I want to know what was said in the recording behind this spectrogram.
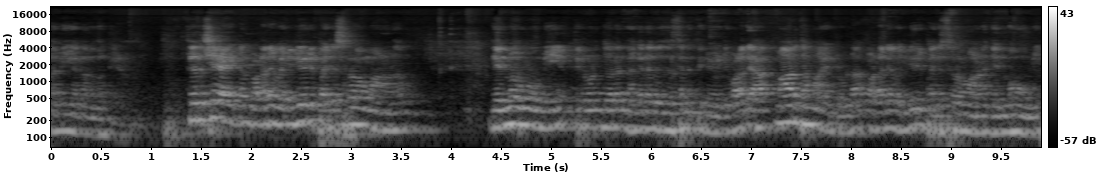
നവീകരണം എന്നൊക്കെയാണ് തീർച്ചയായിട്ടും വളരെ വലിയൊരു പരിശ്രമമാണ് ജന്മഭൂമി തിരുവനന്തപുരം നഗര വികസനത്തിന് വേണ്ടി. വളരെ ആത്മാർത്ഥമായിട്ടുള്ള വളരെ വലിയൊരു പരിശ്രമമാണ് ജന്മഭൂമി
